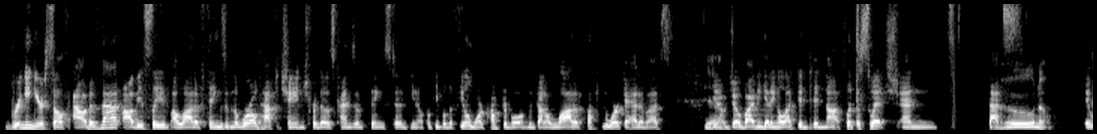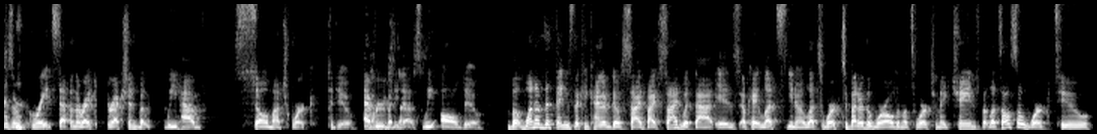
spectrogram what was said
bringing yourself out of that obviously a lot of things in the world have to change for those kinds of things to you know for people to feel more comfortable we've got a lot of fucking work ahead of us yeah you know joe biden getting elected did not flip a switch and that's no no it was a great step in the right direction, but we have so much work to do. Everybody does. We all do. But one of the things that can kind of go side by side with that is okay, let's, you know, let's work to better the world and let's work to make change, but let's also work to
